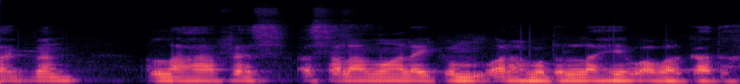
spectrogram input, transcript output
থাকবেন। আল্লাহ হাফেজ। আসসালামু আলাইকুম ওরহমতুল্লাহি ওবরকাতুহ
